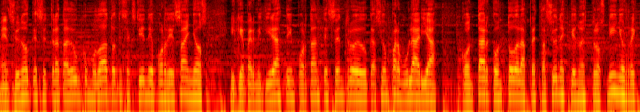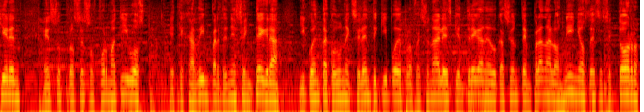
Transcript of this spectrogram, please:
mencionó que se trata de un comodato que se extiende por 10 años y que permitirá a este importante centro de educación parvularia contar con todas las prestaciones que nuestros niños requieren en sus procesos formativos. Este jardín pertenece a Integra y cuenta con un excelente equipo de profesionales que entregan educación temprana a los niños de ese sector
